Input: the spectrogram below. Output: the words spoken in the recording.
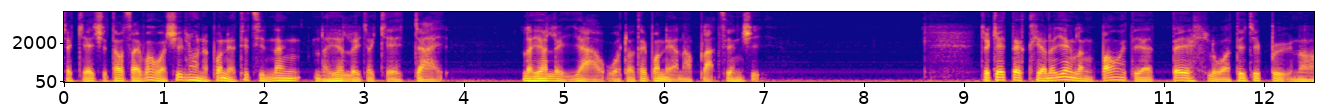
จะเกะชุดตาใส่ว่าว่าชิลอนอะปนเนี่ยที่สินนั่งเลยเลยจะเกะใจเลยเลยยาวว่าเราได้ปนเนี่ยนะปลาเซียนจี จะเกตะเขียนนะยังหลังเป้าให้เตะเตะหลัวเตะจิปืเนาะ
